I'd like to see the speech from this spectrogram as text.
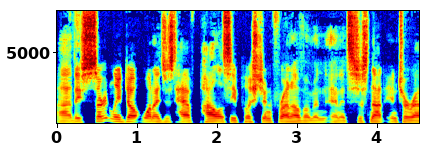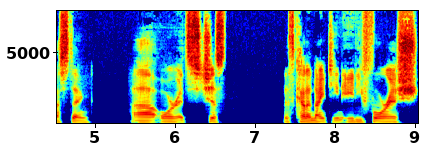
Uh, they certainly don't want to just have policy pushed in front of them and, and it's just not interesting. Uh, or it's just this kind of 1984 ish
